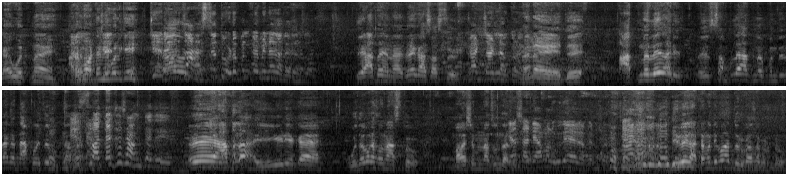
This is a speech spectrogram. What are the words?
काय आहे नाही हा होत नाही. अरे मोठ्याने बोल की. चेहऱ्यावरचं हास्य थोडं पण कमी नाही झालं त्याचं. ते आता आहे ना ते का असं असतं? काट चढल्यावर कळलं. नाही नाही ते आतनं लय झाली. ते संपलंय आतनं पण ते ना का दाखवायचं फक्त हे आता स्वतःच सांगते ते. ए आपला येडी काय? उद्या बघा कसा नाचतो मागाशी पण नाचून झाले. त्यासाठी आम्हाला उद्या यायला लागेल परत. दिवे घाटामध्ये बघा दुर्गा कसा करतो.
